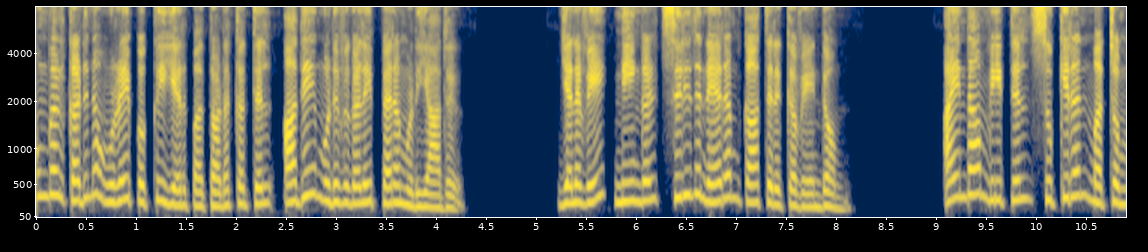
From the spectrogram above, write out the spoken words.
உங்கள் கடின உழைப்புக்கு ஏற்ப தொடக்கத்தில் அதே முடிவுகளை பெற முடியாது. எனவே நீங்கள் சிறிது நேரம் காத்திருக்க வேண்டும். ஐந்தாம் வீட்டில் சுக்கிரன் மற்றும்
